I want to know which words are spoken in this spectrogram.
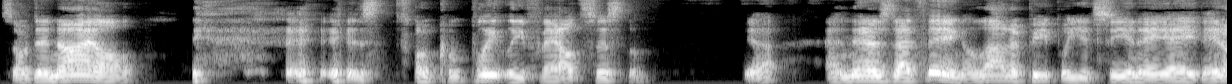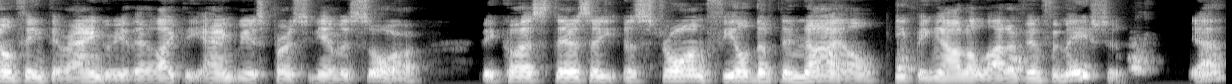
So denial is a completely failed system. Yeah. And there's that thing. A lot of people you'd see in AA, they don't think they're angry. They're like the angriest person you ever saw because there's a, a strong field of denial keeping out a lot of information. Yeah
